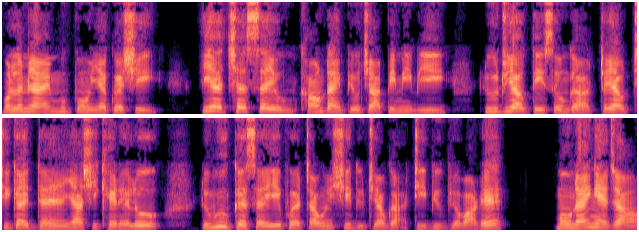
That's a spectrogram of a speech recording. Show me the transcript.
မော်လမြိုင်မှုပွန်ရက်ွက်ရှိအရက်ချက်ဆက်ယုံခေါင်းတိုင်ပြိုကျပြမိပြီး လူတစ်ယောက်သေဆုံးကတယောက်ထိခိုက်ဒဏ်ရာရရှိခဲ့တယ်လို့လူမှုကယ်ဆယ်ရေးဖွဲ့တာဝန်ရှိသူတယောက်ကအတည်ပြုပြောပါတယ်။မုံတိုင်းငယ်ကြောင့်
